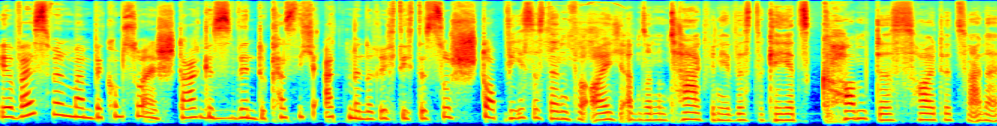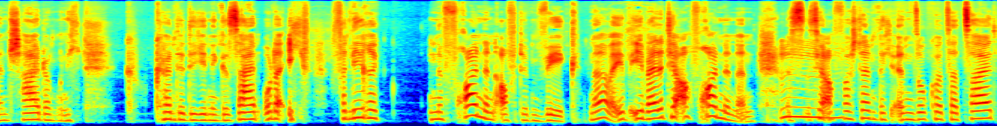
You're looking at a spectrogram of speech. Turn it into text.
Ihr weißt, wenn man bekommt so ein starkes Wind, du kannst nicht atmen richtig, das ist so stopp. Wie ist es denn für euch an so einem Tag, wenn ihr wisst, okay, jetzt kommt es heute zu einer Entscheidung und ich könnte diejenige sein oder ich verliere eine Freundin auf dem Weg. Ne? Ihr, ihr werdet ja auch Freundinnen. Das ist ja auch verständlich in so kurzer Zeit,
